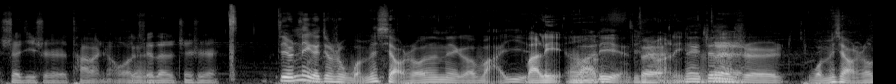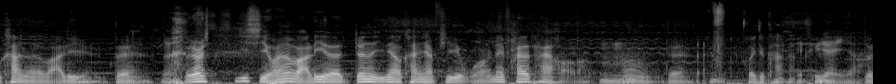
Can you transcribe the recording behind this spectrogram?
设计是他完成，我觉得真是就是那个就是我们小时候的那个瓦力，瓦力，嗯瓦力，对瓦力，那个真的是我们小时候看的瓦力，对对，我觉得你喜欢瓦力的，真的一定要看一下《霹雳五号》，那拍的太好了，嗯，嗯，对。回去看看也。推荐一下。对，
